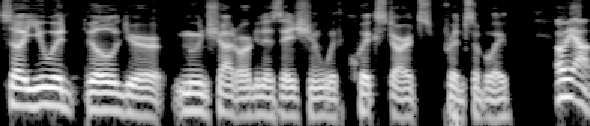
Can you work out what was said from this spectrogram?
So you would build your moonshot organization with quick starts principally. Oh, yeah.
